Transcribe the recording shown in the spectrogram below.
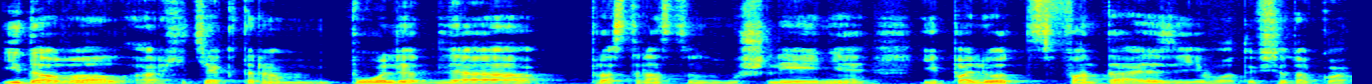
и давал архитекторам поле для пространственного мышления и полет фантазии, вот, и все такое.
